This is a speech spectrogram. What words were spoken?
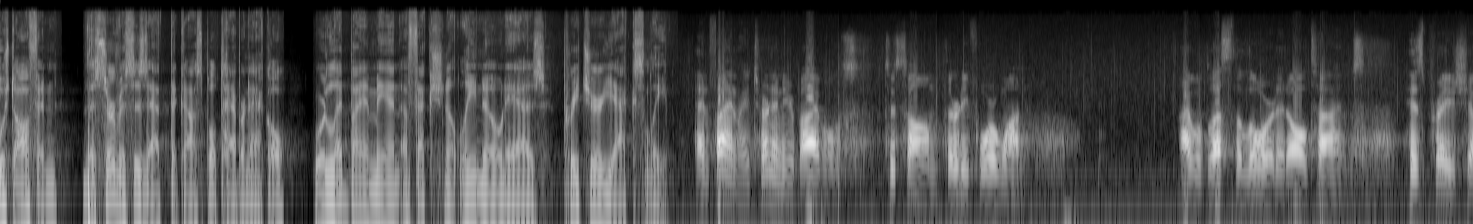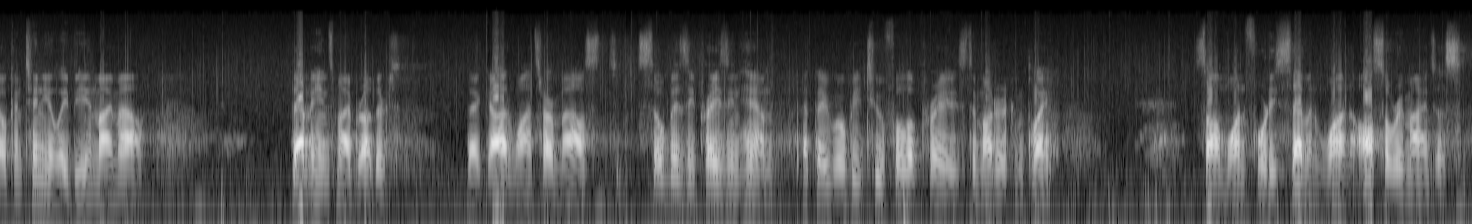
Most often, the services at the Gospel Tabernacle were led by a man affectionately known as Preacher Yaxley. And finally, turn in your Bibles to Psalm 34:1. I will bless the Lord at all times. His praise shall continually be in my mouth. That means, my brothers, that God wants our mouths so busy praising Him that they will be too full of praise to mutter complaint. Psalm 147:1 also reminds us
